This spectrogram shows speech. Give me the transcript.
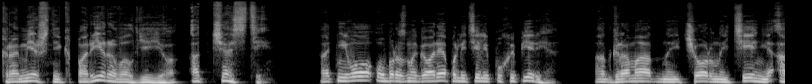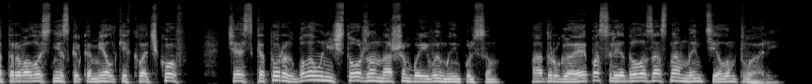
Кромешник парировал ее отчасти. От него, образно говоря, полетели пух и перья. От громадной черной тени оторвалось несколько мелких клочков, часть которых была уничтожена нашим боевым импульсом, а другая последовала за основным телом твари.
